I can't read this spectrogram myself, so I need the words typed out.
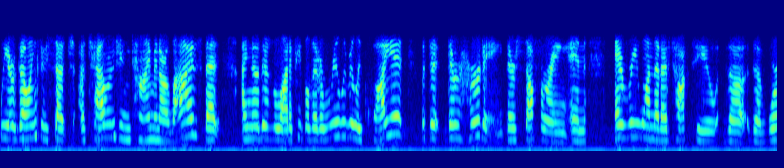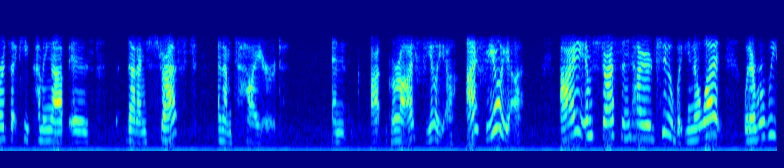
We are going through such a challenging time in our lives that I know there's a lot of people that are really, really quiet, but that they're hurting, they're suffering, and everyone that I've talked to, the the words that keep coming up is that I'm stressed and I'm tired. And I, girl, I feel ya. I feel ya. I am stressed and tired too, but you know what? Whatever we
